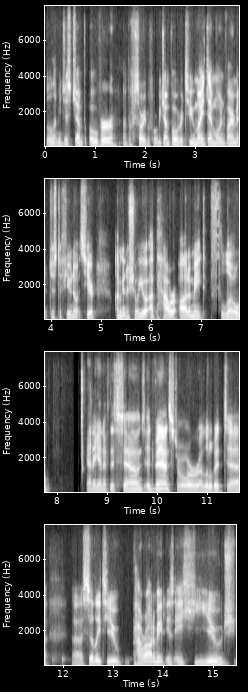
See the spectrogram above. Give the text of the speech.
let me just jump over, uh, sorry, before we jump over to my demo environment, just a few notes here. I'm going to show you a Power Automate flow. And again, if this sounds advanced or a little bit uh, uh, silly to you, Power Automate is a hugely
